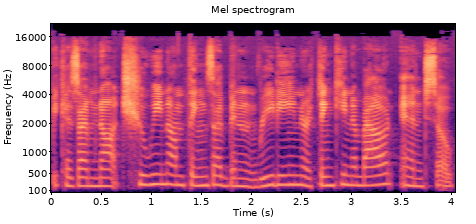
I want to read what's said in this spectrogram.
because I'm not chewing on things I've been reading or thinking about. And so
